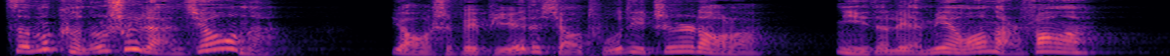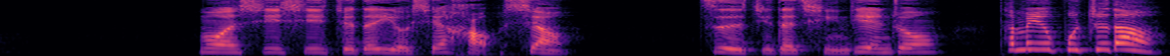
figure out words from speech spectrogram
怎么可能睡懒觉呢？要是被别的小徒弟知道了，你的脸面往哪儿放啊？莫西西觉得有些好笑，自己的寝殿中，他们又不知道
